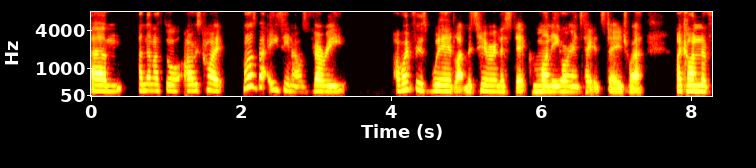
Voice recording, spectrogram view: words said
Um, and then I thought I was quite, when I was about 18, I was very, I went through this weird, like materialistic, money orientated stage where I kind of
